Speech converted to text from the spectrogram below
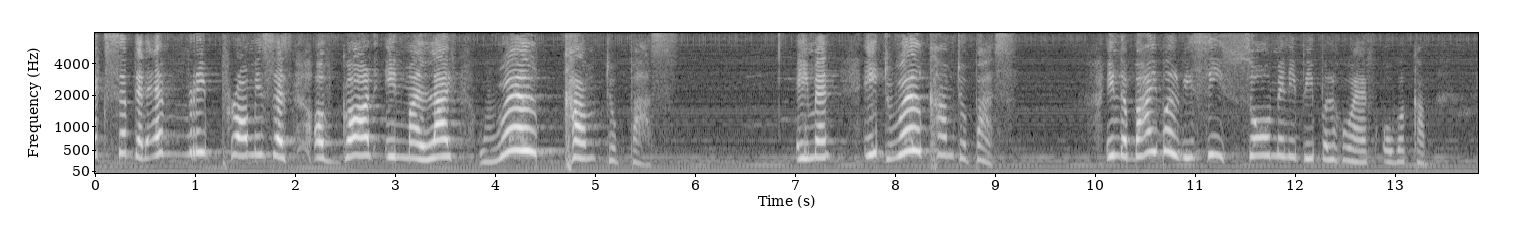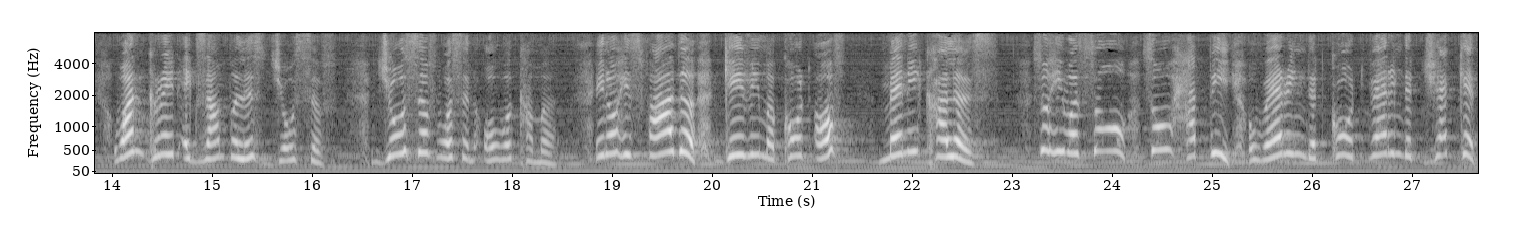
accept that every promises of God in my life will come to pass. Amen. It will come to pass. In the Bible, we see so many people who have overcome. One great example is Joseph. Joseph was an overcomer. You know, his father gave him a coat of many colors. So he was so, so happy wearing that coat, wearing that jacket.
